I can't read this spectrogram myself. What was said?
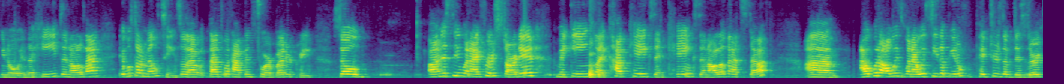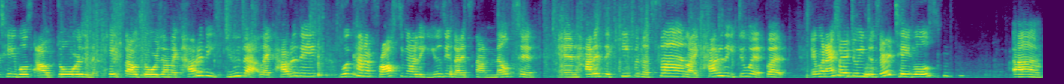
you know, in the heat and all that, it will start melting. So that, that's what happens to our buttercream. So honestly, when I first started making like cupcakes and cakes and all of that stuff, um, I would always, when I would see the beautiful pictures of dessert tables outdoors and the cakes outdoors, I'm like, how do they do that? Like, how do they, what kind of frosting are they using that it's not melted? And how does it keep in the sun? Like, how do they do it? But, and when I started doing dessert tables, um,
